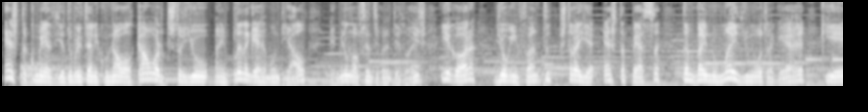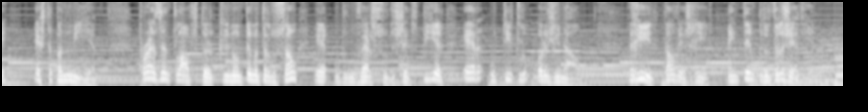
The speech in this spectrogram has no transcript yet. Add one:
Esta comédia do britânico Noel Coward estreou em plena Guerra Mundial, em 1942, e agora Diogo Infante estreia esta peça também no meio de uma outra guerra, que é esta pandemia. Present Laughter, que não tem uma tradução, é de um verso de Shakespeare, era o título original. Rir, talvez rir, em tempo de tragédia.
